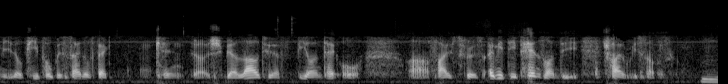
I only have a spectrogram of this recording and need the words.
you know people with Sinovac can uh, should be allowed to have BioNTech or uh, vice versa. I mean, it depends on the trial results. Hmm.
